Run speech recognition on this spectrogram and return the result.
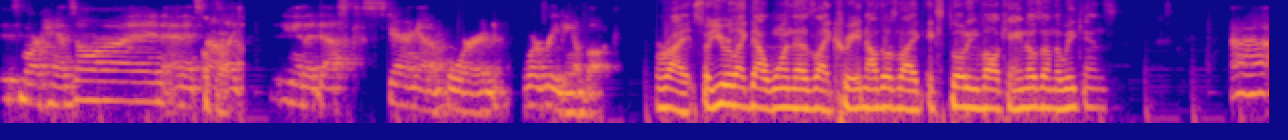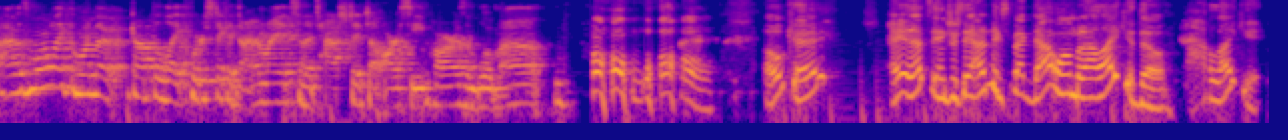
it's more hands on and it's not like sitting in a desk staring at a board or reading a book. Right. So you were like that one that was like creating all those like exploding volcanoes on the weekends. Uh, I was more like the one that got the like quarter stick of dynamites and attached it to RC cars and blew them up. Oh, whoa. Okay. Hey, that's interesting. I didn't expect that one, but I like it though. I like it.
